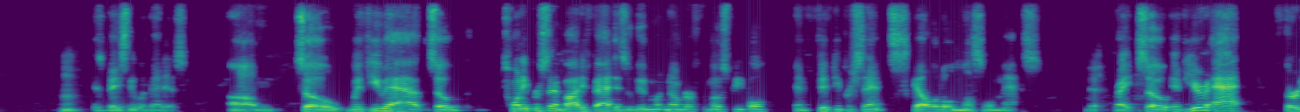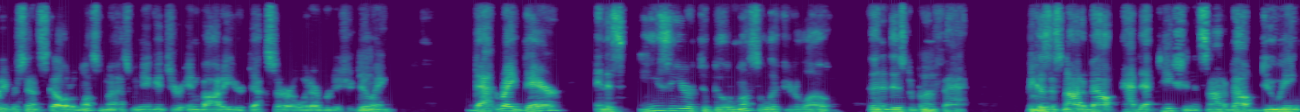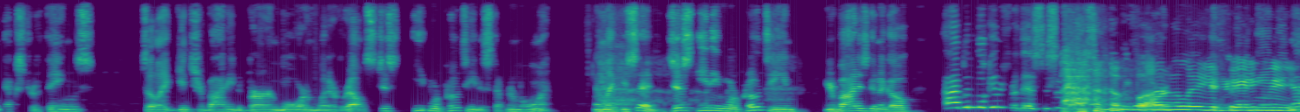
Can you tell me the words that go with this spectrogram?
hmm. is basically what that is. Um, so if you have so 20% body fat is a good number for most people, and 50% skeletal muscle mass. Yeah. Right. So if you're at 30% skeletal muscle mass when you get your InBody, your DEXA or whatever it is you're doing, that right there, and it's easier to build muscle if you're low than it is to burn mm. fat because it's not about adaptation. It's not about doing extra things to like get your body to burn more and whatever else. Just eat more protein is step number one. And like you said, just eating more protein, your body's going to go, I've been looking for this. This is awesome. Finally, you're, you're feeding me.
